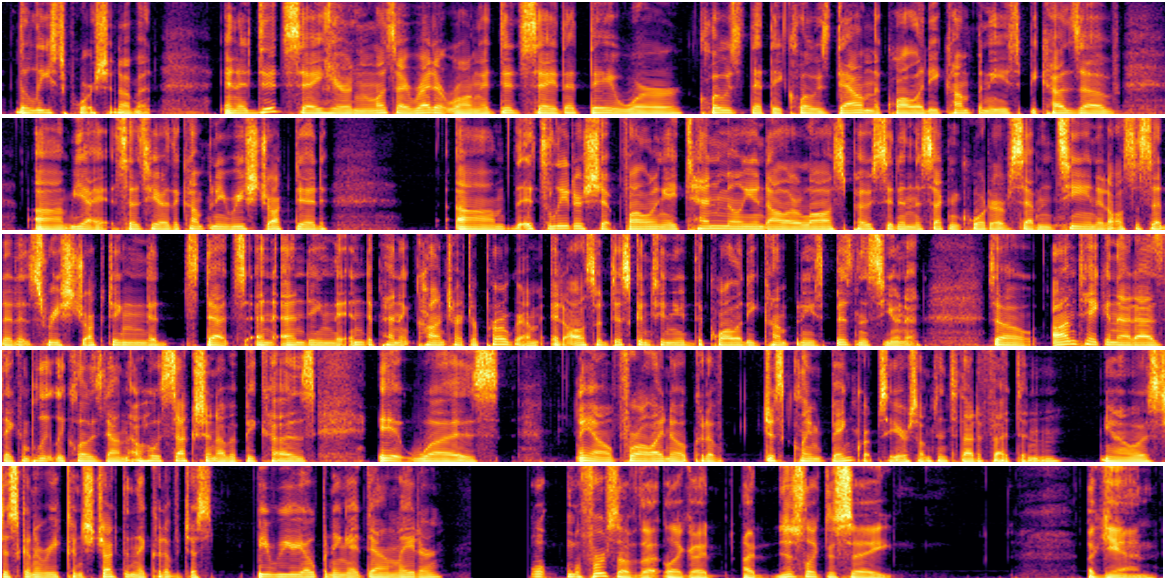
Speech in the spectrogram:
the leased portion of it. And it did say here, and unless I read it wrong, it did say that they were closed, that they closed down the quality companies because of Um, yeah, it says here the company restructured um, its leadership following a $10 million loss posted in the second quarter of 17. It also said that it's restructuring the debts and ending the independent contractor program. It also discontinued the quality company's business unit. So I'm taking that as they completely closed down that whole section of it because it was, you know, for all I know, it could have just claimed bankruptcy or something to that effect, and you know, it was just going to reconstruct, and they could have just be reopening it down later. Well, well, first off, that like I I'd just like to say again,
